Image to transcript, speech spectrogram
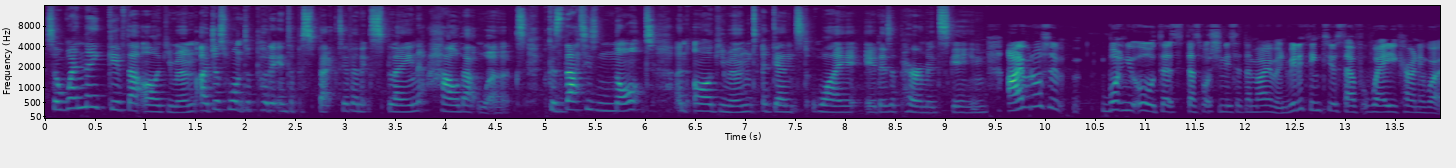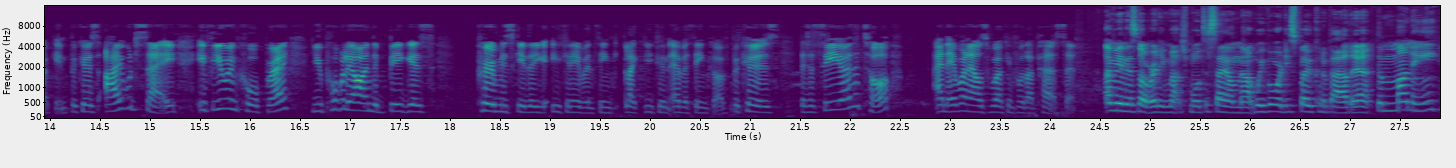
So when they give that argument, I just want to put it into perspective and explain how that works because that is not an argument against why it is a pyramid scheme. I would also want you all, that's, that's watching this at the moment, really think to yourself where you're currently working because I would say if you're in corporate, you probably are in the biggest pyramid scheme that you, you can even think, like you can ever think of because there's a CEO at the top and everyone else working for that person. I mean, there's not really much more to say on that. We've already spoken about it. The money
